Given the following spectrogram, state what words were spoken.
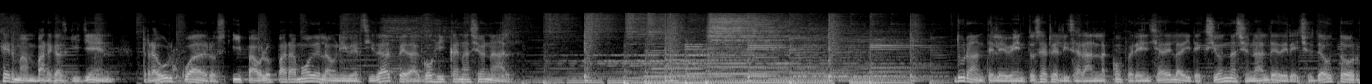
Germán Vargas Guillén, Raúl Cuadros y Pablo Páramo de la Universidad Pedagógica Nacional. Durante el evento se realizarán la conferencia de la Dirección Nacional de Derechos de Autor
